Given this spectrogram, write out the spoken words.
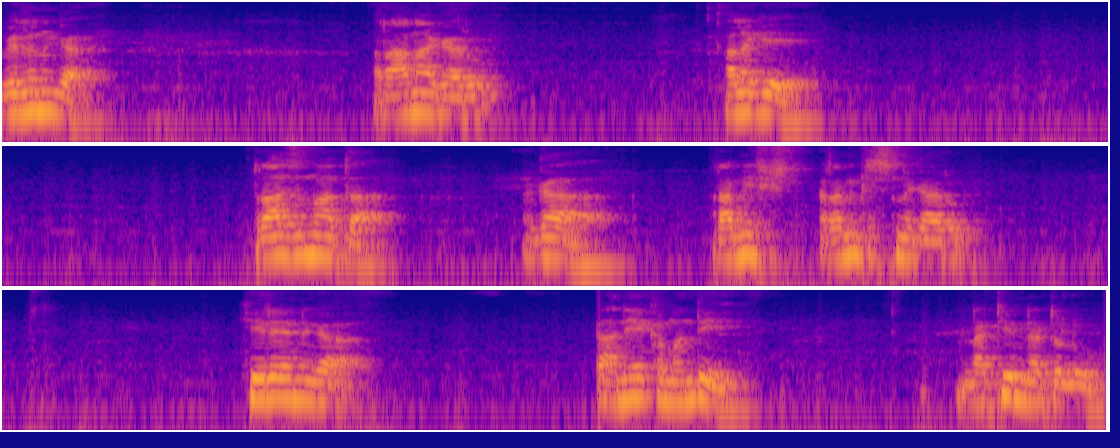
విలన్గా రానా గారు అలాగే రాజమాతగా రమేష్ రమకృష్ణ గారు హీరోయిన్గా అనేక మంది నటీనటులు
